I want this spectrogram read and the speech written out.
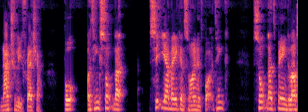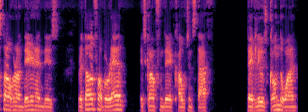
naturally fresher. But I think something that City are making signings, but I think something that's being glossed over on their end is Rodolfo Borrell is gone from their coaching staff. They've lose Gundogan.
